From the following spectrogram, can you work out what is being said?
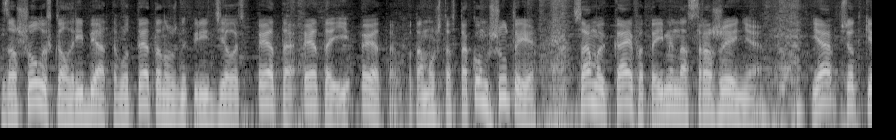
зашел и сказал, ребята, вот это нужно переделать, это, это и это. Потому что в таком шутере самый кайф это именно сражение. Я все-таки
